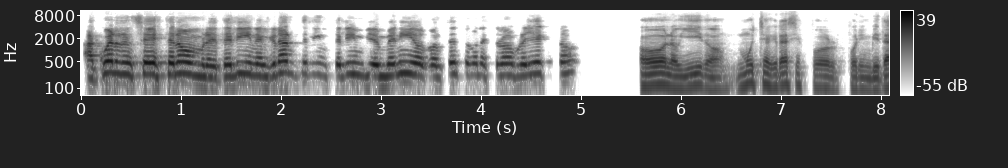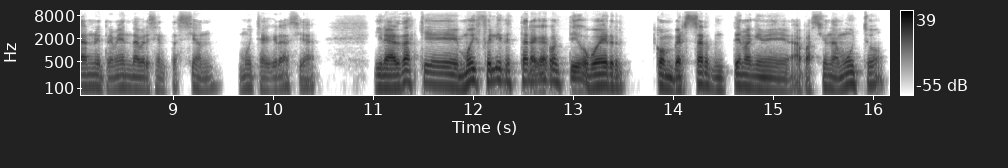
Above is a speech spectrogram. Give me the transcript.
Acuérdense de este nombre, Telín, el gran Telín. Telín, bienvenido, contento con este nuevo proyecto. Hola, Guido. Muchas gracias por, por invitarme. Tremenda presentación. Muchas gracias. Y la verdad es que muy feliz de estar acá contigo, poder conversar de un tema que me apasiona mucho,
